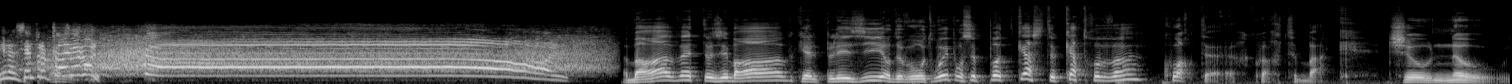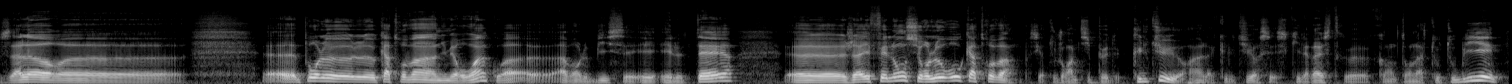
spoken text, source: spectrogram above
Tira el centro, clave, gol. ¡Gol! Bravettes et braves, quel plaisir de vous retrouver pour ce podcast 80 quarter, quarterback. Joe knows. Alors, euh, euh, pour le, 80 numéro 1, quoi, euh, avant le bis et, le terre, j'avais fait long sur l'euro 80, parce qu'il y a toujours un petit peu de culture. Hein. La culture, c'est ce qu'il reste quand on a tout oublié.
